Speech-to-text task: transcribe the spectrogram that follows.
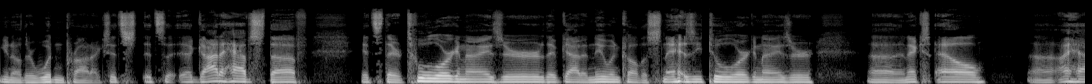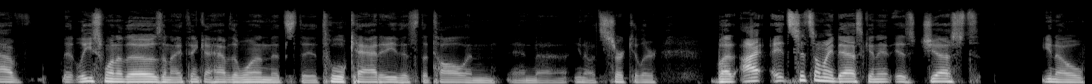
you know, their wooden products. It's it's a, got to have stuff. It's their tool organizer. They've got a new one called the Snazzy Tool Organizer, uh, an XL. Uh, I have at least one of those, and I think I have the one that's the Tool Caddy. That's the tall and and uh, you know it's circular. But I it sits on my desk, and it is just you know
